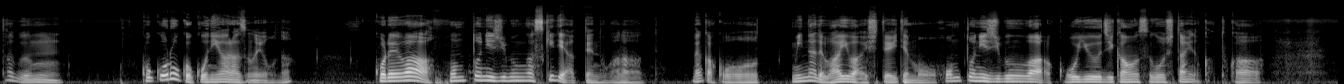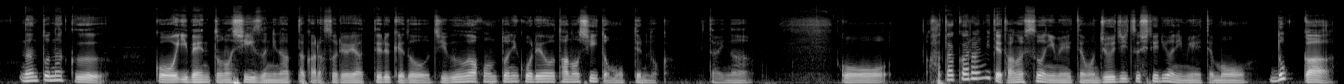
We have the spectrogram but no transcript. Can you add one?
多分心ここにあらずのようなこれは本当に自分が好きでやってんのかななんかこうみんなでワイワイしていても本当に自分はこういう時間を過ごしたいのかとかなんとなくこうイベントのシーズンになったからそれをやってるけど自分は本当にこれを楽しいと思ってるのかみたいな。こう傍から見て楽しそうに見えても充実しているように見えてもどっか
